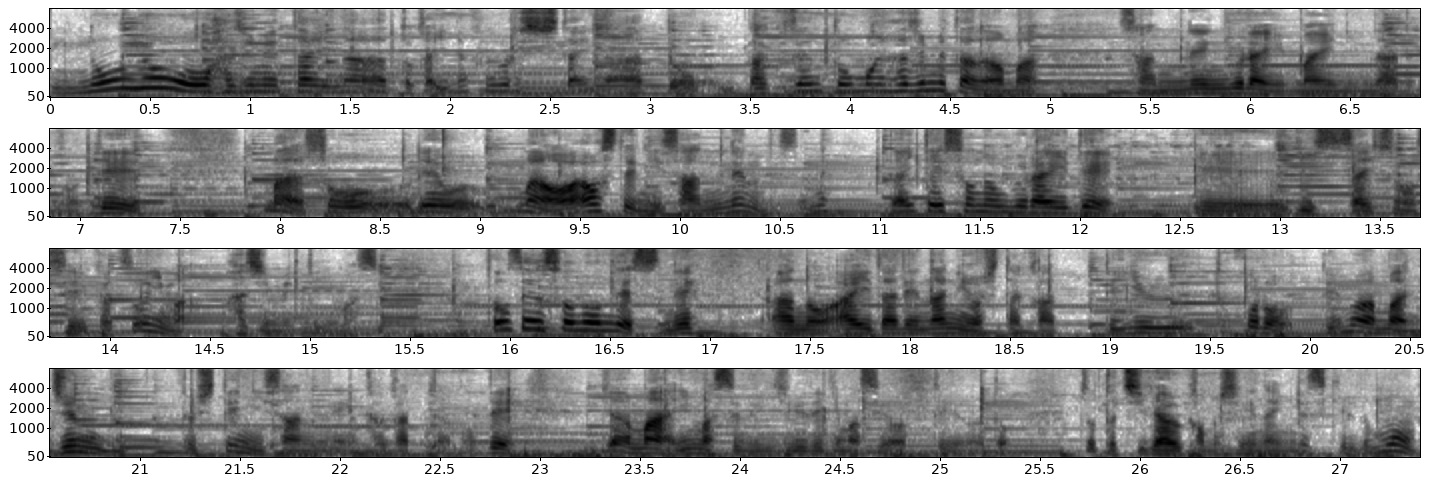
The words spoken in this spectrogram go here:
農業を始めたいなとか田舎暮らししたいなと漠然と思い始めたのはまあ3年ぐらい前になるのでまあそれをまあ合わせて23年ですね大体そのぐらいで、えー、実際その生活を今始めています。当然そのですねあの間で何をしたかっていうところっていうのはまあ準備として23年かかったのでじゃあまあ今すぐ移住できますよっていうのとちょっと違うかもしれないんですけれども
